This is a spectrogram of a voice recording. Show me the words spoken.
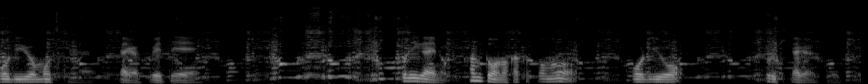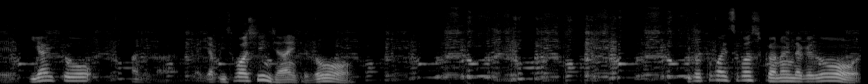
交流を持つ機会が増えて、それ以外の関東の方とも交流を取る機会が増えて、意外と、なんていうかな、やっぱ忙しいんじゃないけど、仕事は忙しくはないんだけど、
